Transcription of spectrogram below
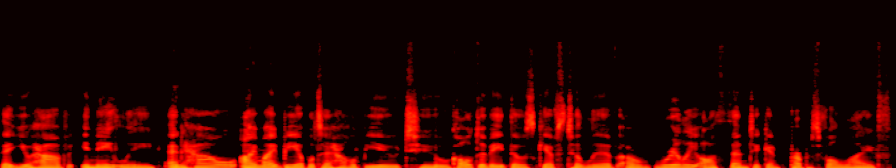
that you have innately, and how I might be able to help you to cultivate those gifts to live a really authentic and purposeful life.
